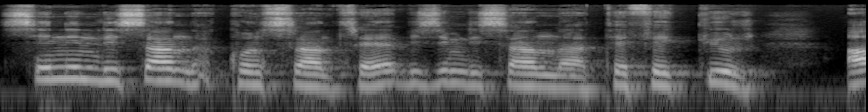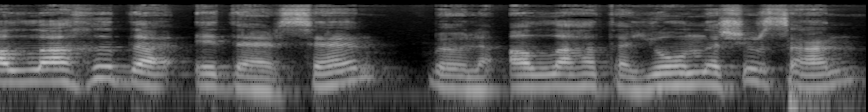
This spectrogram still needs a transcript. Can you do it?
senin lisanla konsantre, bizim lisanla tefekkür, Allah'ı da edersen, böyle Allah'a da yoğunlaşırsan,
